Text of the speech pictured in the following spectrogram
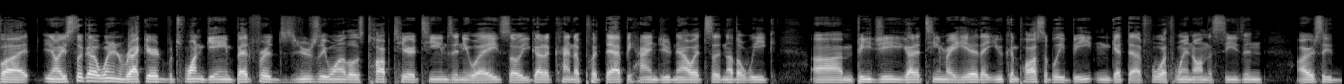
But you know, you still got a winning record, which one game. Bedford's usually one of those top tier teams anyway, so you got to kind of put that behind you. Now it's another week. Um, BG, you got a team right here that you can possibly beat and get that fourth win on the season. Obviously,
